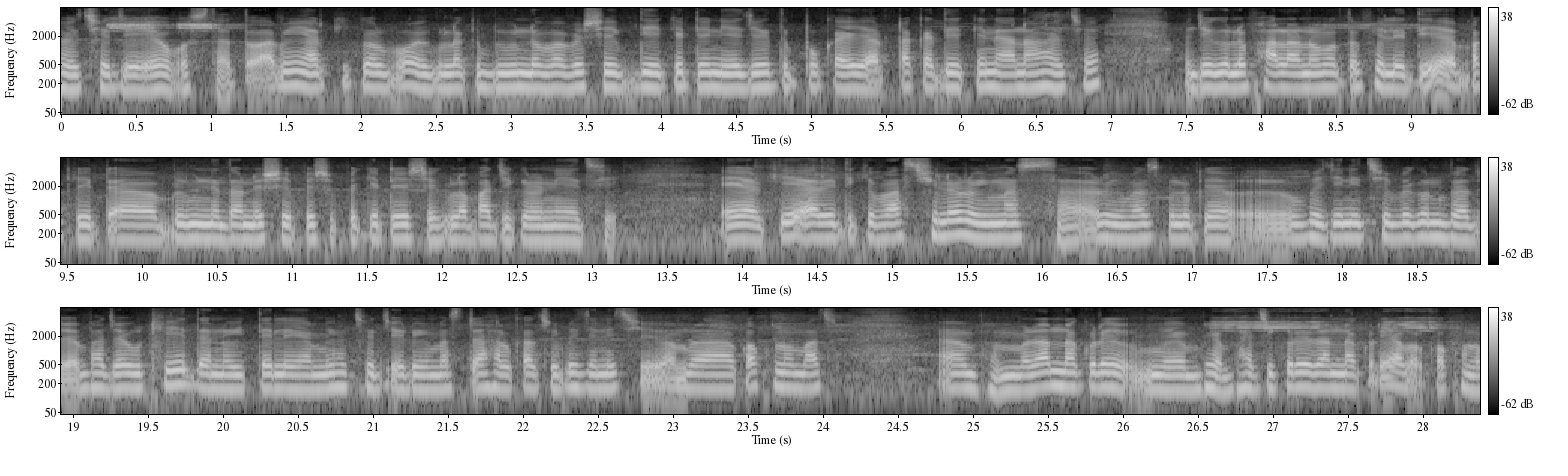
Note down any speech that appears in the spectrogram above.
হয়েছে যে এই অবস্থা। তো আমি আর কি করব? এগুলাকে বিভিন্নভাবে শেপ দিয়ে কেটে নিয়ে যেহেতু পোকায় আর টাকা দিয়ে কিনে আনা হয়েছে, যেগুলো ফালানোর মতো ফেলে দিয়ে বাকিটা বিভিন্ন ধরনের শেপে শেপে কেটে সেগুলো বাজি করে নিয়েছি। এই আর কি। আর এদিকে মাছ ছিল, রুই মাছ রুই মাছগুলোকে ভেজে নিচ্ছি বেগুন ভাজা ভাজা উঠিয়ে। দেন ওই তেলে আমি হচ্ছে যে রুই মাছটা হালকা ভেজে নিচ্ছি। আমরা কখনো মাছ রান্না করে ভাজি করে রান্না করে, আবার কখনো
